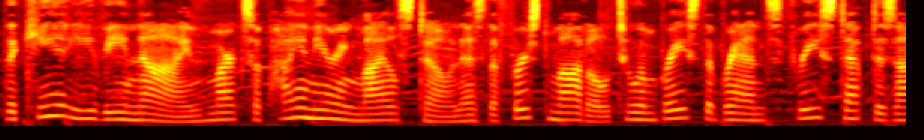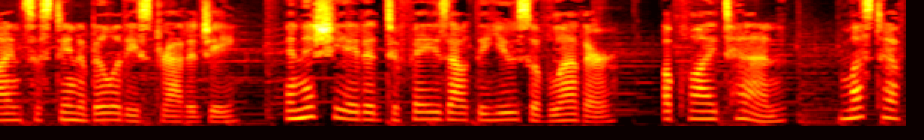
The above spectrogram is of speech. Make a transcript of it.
The Kia EV9 marks a pioneering milestone as the first model to embrace the brand's three-step design sustainability strategy, initiated to phase out the use of leather, apply 10, must have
